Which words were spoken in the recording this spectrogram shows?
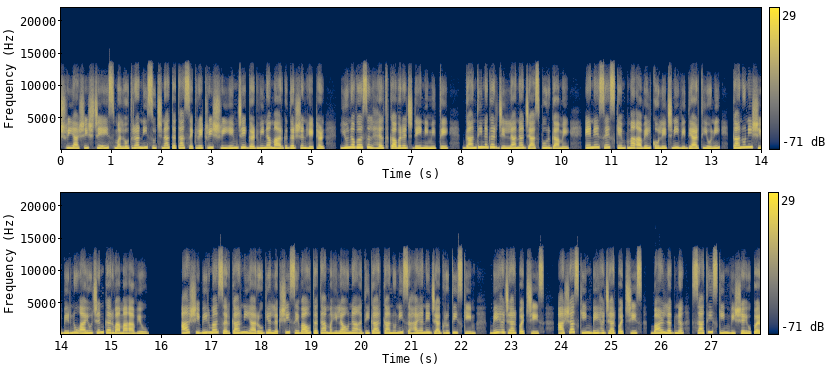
શ્રી આશિષ જે એસ મલ્હોત્રાની સૂચના તથા સેક્રેટરી શ્રી એમ જે ગઢવીના માર્ગદર્શન હેઠળ યુનિવર્સલ હેલ્થ કવરેજ ડે નિમિત્તે ગાંધીનગર જિલ્લાના જાસપુર ગામે એનએસએસ કેમ્પમાં આવેલ કોલેજની વિદ્યાર્થીઓની કાનૂની શિબિરનું આયોજન કરવામાં આવ્યું. આ શિબિરમાં સરકારની આરોગ્યલક્ષી સેવાઓ તથા મહિલાઓના અધિકાર કાનૂની સહાય અને જાગૃતિ સ્કીમ બે હજાર પચીસ, આશા સ્કીમ બે હજાર પચીસ, બાળ લગ્ન સાથી સ્કીમ વિષય ઉપર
